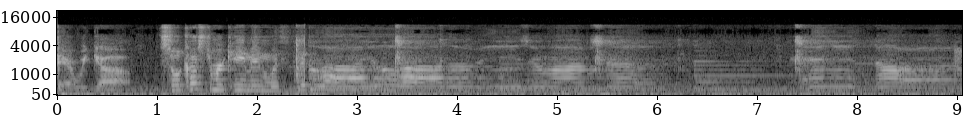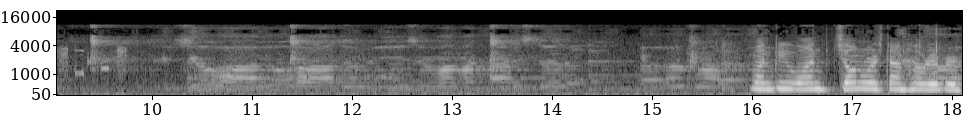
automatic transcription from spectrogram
there we go. So a customer came in with this. One v one. Zone wars downhill river.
